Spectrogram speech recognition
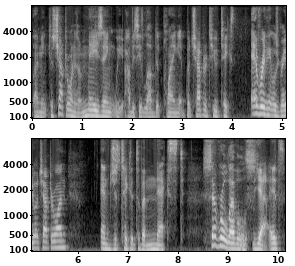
I mean, cuz chapter 1 is amazing. We obviously loved it playing it, but chapter 2 takes everything that was great about chapter 1 and just takes it to the next Several levels. yeah, it's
